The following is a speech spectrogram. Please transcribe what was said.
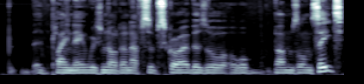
in plain language, not enough subscribers or, or bums on seats.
